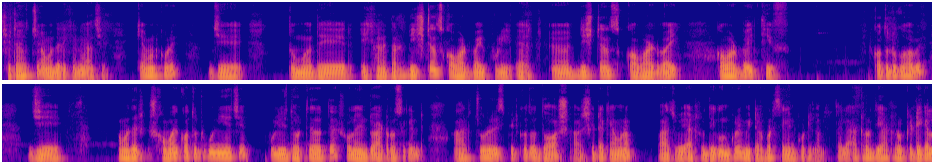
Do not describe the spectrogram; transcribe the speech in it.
সেটা হচ্ছে আমাদের এখানে আছে। কেমন করে? যে তোমাদের এখানে তার distance covered by police distance covered by covered by thief কতটুকু হবে? যে আমাদের সময় কতটুকু নিয়েছে? পুলিশ ধরতে ধরতে ষোলো ইন্টু আঠেরো সেকেন্ড আর চোরের স্পিড কত? দশ আর সেটাকে আমরা পাঁচ বাই আঠেরো দিয়ে গুণ করে মিটার পার সেকেন্ড করলাম তাহলে আঠেরো দিয়ে আঠেরো কেটে গেল।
